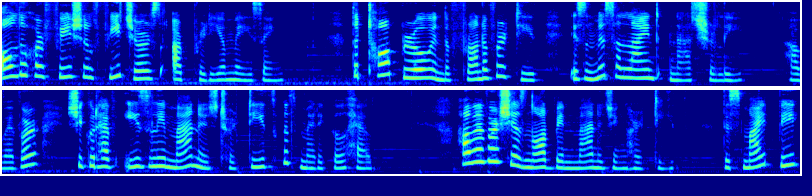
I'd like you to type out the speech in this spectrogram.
although her facial features are pretty amazing. The top row in the front of her teeth is misaligned naturally. However, she could have easily managed her teeth with medical help. However, she has not been managing her teeth. This might be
